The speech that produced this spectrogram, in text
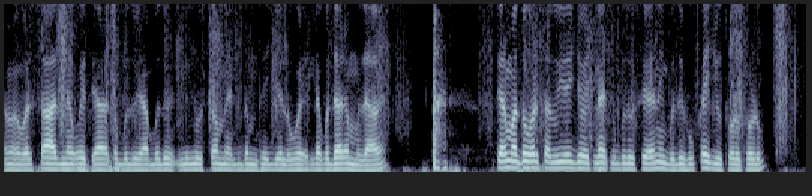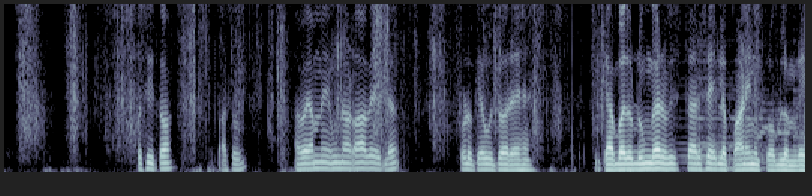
એમાં વરસાદ ને હોય ત્યારે તો બધું, આ બધું લીલું સમ એકદમ થઈ ગયેલું હોય એટલે વધારે મજા આવે. અત્યારમાં તો વરસાદ ઉઈ ગયો એટલે એટલું બધું છે નહીં, બધું સુકાઈ ગયું થોડું થોડું. પછી તો પાછું હવે અમે ઉનાળો આવે એટલે થોડુંક એવું તો રહે. કે આ બાજુ ડુંગર વિસ્તાર છે એટલે પાણીની પ્રોબ્લેમ રહે.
